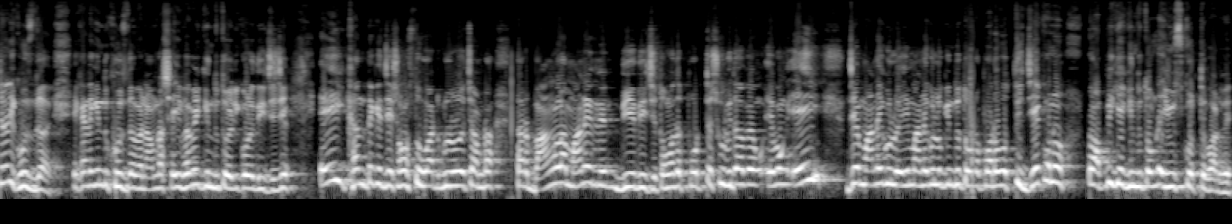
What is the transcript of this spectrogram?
ডিকশনারি খুঁজতে হয়। এখানে কিন্তু খুঁজতে হবে না। আমরা সেইভাবেই কিন্তু তৈরি করে দিয়েছি যে এইখান থেকে যে সমস্ত ওয়ার্ডগুলো রয়েছে আমরা তার বাংলা মানে দিয়ে দিয়েছি। তোমাদের পড়তে সুবিধা হবে এবং- এই যে মানেগুলো, এই মানেগুলো কিন্তু তোমরা পরবর্তী যে কোনো টপিকে কিন্তু তোমরা ইউজ করতে পারবে।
